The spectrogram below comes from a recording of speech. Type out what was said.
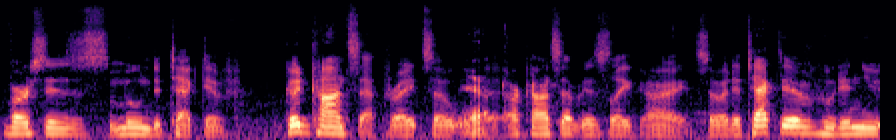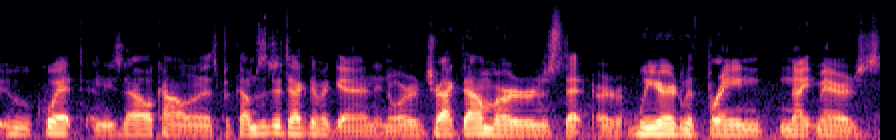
versus moon detective. Good concept, right? So Yeah. our concept is like, all right, so a detective who didn't who quit and he's now a colonist becomes a detective again in order to track down murders that are weird with brain nightmares.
